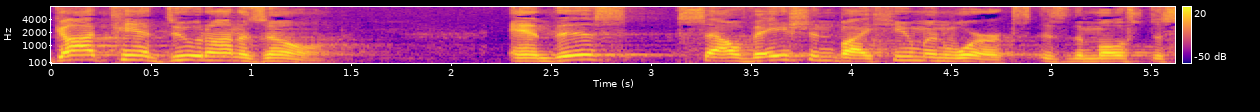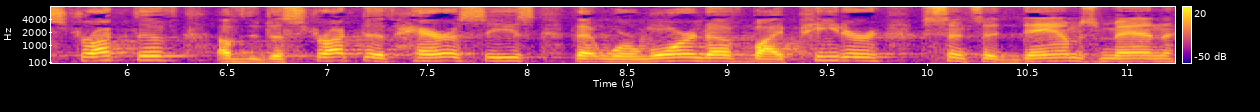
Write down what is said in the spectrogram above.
God can't do it on his own. And this salvation by human works is the most destructive of the destructive heresies that were warned of by Peter since it damns men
